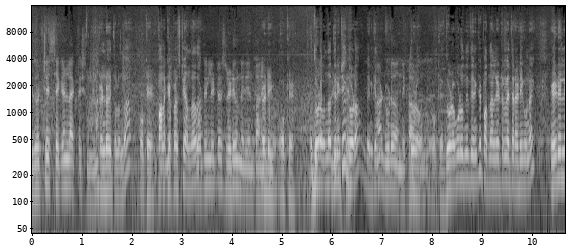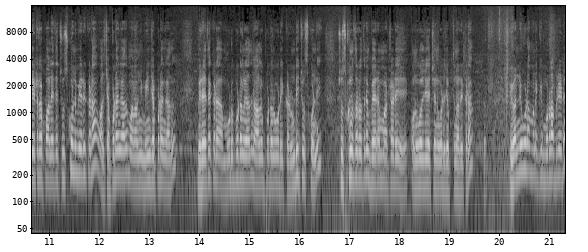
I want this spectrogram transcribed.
ఇది వచ్చేసి సెకండ్ లాక్టేషన్ అన్న. రెండో ఇతలు ఉందా? ఓకే పాల కెపాసిటీ అందా ఫోర్టీన్ లీటర్స్ రెడీ ఉంది దీంతో రెడీ ఓకే దూడ ఉందా దీనికి? దూడ? దీనికి? డూడే ఉంది దూడ ఉంది. ఓకే. దూడ కూడా ఉంది దీనికి. పద్నాలుగు లీటర్లు అయితే రెడీగా ఉన్నాయి. ఏడు లీటర్ పాలు అయితే చూసుకోండి మీరు ఇక్కడ. వాళ్ళు చెప్పడం కాదు మనం మేము చెప్పడం కాదు. మీరైతే ఇక్కడ మూడు పూటలు కాదు నాలుగు పూటలు కూడా ఇక్కడ ఉండి చూసుకోండి. చూసుకున్న తర్వాతనే బేరం మాట్లాడి కొనుగోలు చేయొచ్చు అని కూడా చెప్తున్నారు ఇక్కడ. ఇవన్నీ కూడా మనకి ముర్రా బ్రీడ్?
